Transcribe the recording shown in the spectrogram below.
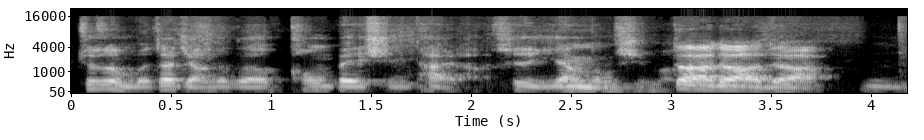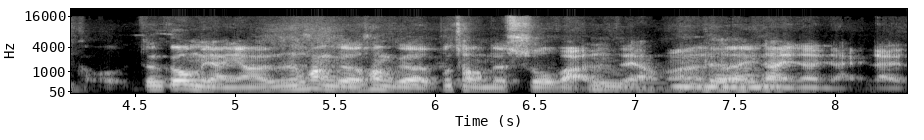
嗯就是我们在讲那个空杯心态啦，是一样东西嘛？对啊，对啊，对啊，嗯，就跟我们讲一样，就是换个换个不同的说法是这样嘛？那你那你那你来来，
